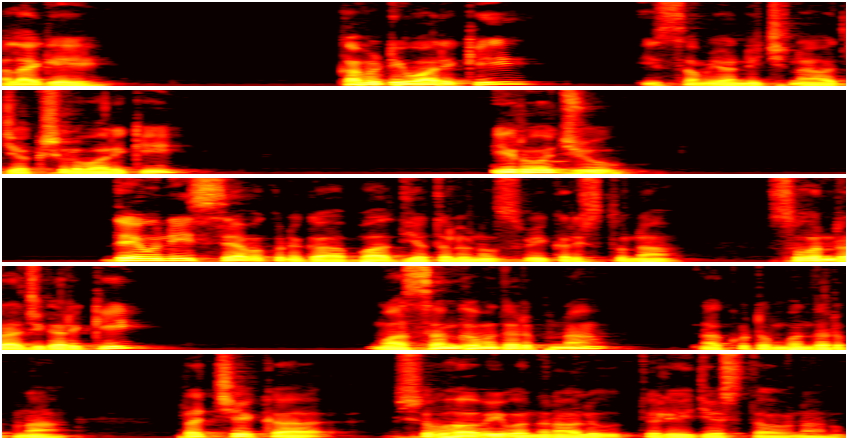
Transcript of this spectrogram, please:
అలాగే కమిటీ వారికి ఈ సమయాన్ని ఇచ్చిన అధ్యక్షుల వారికి ఈరోజు దేవుని సేవకునిగా బాధ్యతలను స్వీకరిస్తున్న సువర్ణరాజు గారికి మా సంఘం తరపున నా కుటుంబం తరపున ప్రత్యేక శుభాభివందనాలు తెలియజేస్తా ఉన్నాను.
